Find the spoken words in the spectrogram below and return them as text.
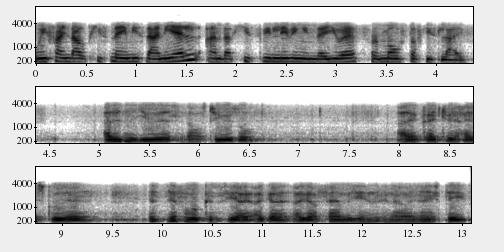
We find out his name is Daniel and that he's been living in the U.S. for most of his life. I lived in the U.S. since I was two years old. I graduated high school there. It's difficult because see, I, I got I got family in, in uh, the United States.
